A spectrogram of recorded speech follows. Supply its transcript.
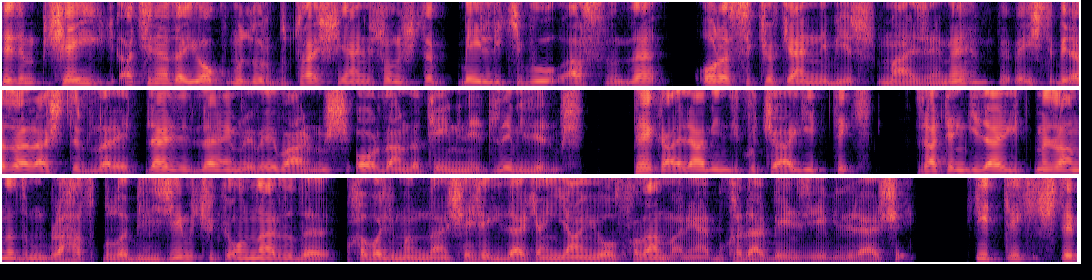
Dedim şey Atina'da yok mudur bu taş? Yani sonuçta belli ki bu aslında Orası kökenli bir malzeme ve işte biraz araştırdılar ettiler dediler Emre Bey varmış oradan da temin edilebilirmiş. Pekala bindik uçağa gittik. Zaten gider gitmez anladım rahat bulabileceğimi çünkü onlarda da havalimanından şehre giderken yan yol falan var yani bu kadar benzeyebilir her şey. Gittik işte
